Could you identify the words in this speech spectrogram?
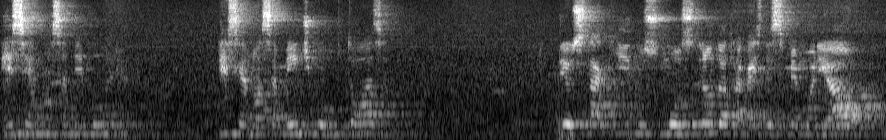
Essa é a nossa memória. Essa é a nossa mente corruptosa. Deus está aqui nos mostrando através desse memorial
